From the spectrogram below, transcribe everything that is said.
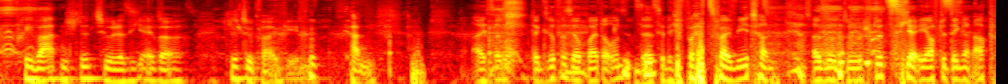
privaten Schlittschuhe, dass ich einfach Schlittschuh fahren gehen kann. Also, der Griff ist ja auch weiter unten, der ist ja nicht bei zwei Metern. Also du stützt dich ja eh auf den Dingern ab.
